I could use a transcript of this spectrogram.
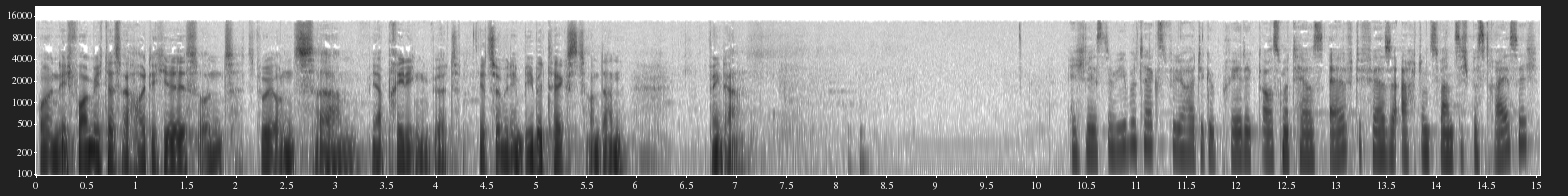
Und ich freue mich, dass er heute hier ist und für uns ähm, ja, predigen wird. Jetzt hören wir den Bibeltext und dann fängt er an. Ich lese den Bibeltext für die heutige Predigt aus Matthäus 11, die Verse 28 bis 30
